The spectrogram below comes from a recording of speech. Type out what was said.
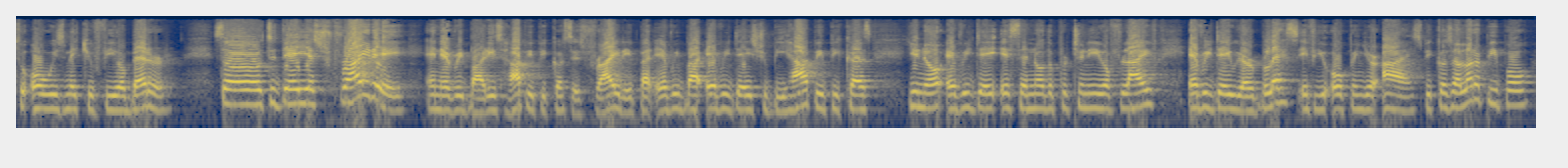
to always make you feel better. So today is Friday and everybody's happy because it's Friday, but everybody every day should be happy because you know every day is another opportunity of life. Every day we are blessed if you open your eyes because a lot of people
